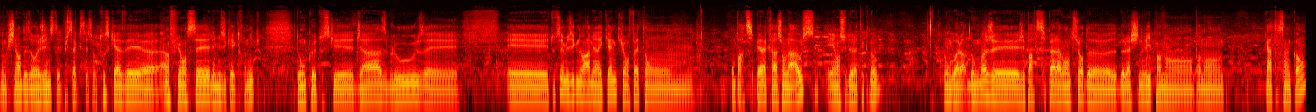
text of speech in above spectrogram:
Donc Chinois des origines, c'était plus axé sur tout ce qui avait euh, influencé les musiques électroniques. Donc tout ce qui est jazz, blues et, toutes ces musiques nord-américaines qui en fait ont, participé à la création de la house et ensuite de la techno. Donc voilà, donc moi j'ai participé à l'aventure de, de, la chinerie pendant, pendant 4-5 ans.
